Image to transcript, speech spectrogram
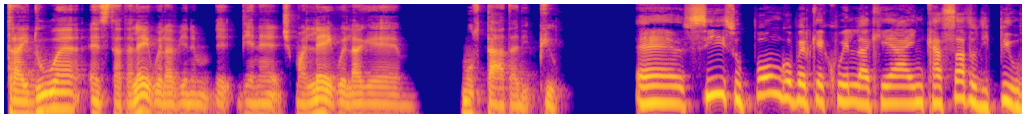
tra i due è stata lei quella viene, eh, viene diciamo, è lei quella che multata di più. Eh, sì, suppongo perché è quella che ha incassato di più.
